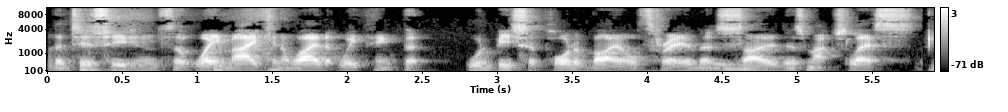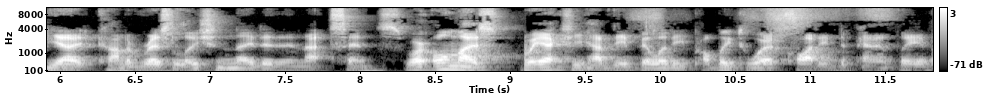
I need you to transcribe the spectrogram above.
the decisions that we make in a way that we think that would be supported by all three of us. Mm. So there's much less, yeah, kind of resolution needed in that sense. We're almost, we actually have the ability probably to work quite independently of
